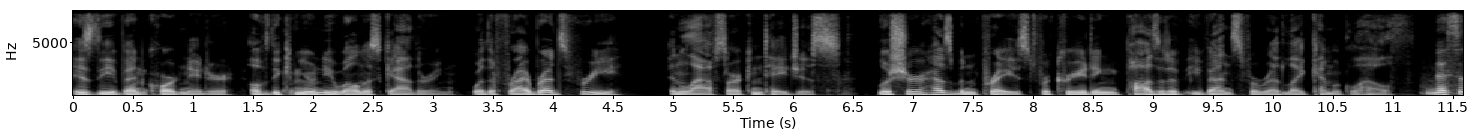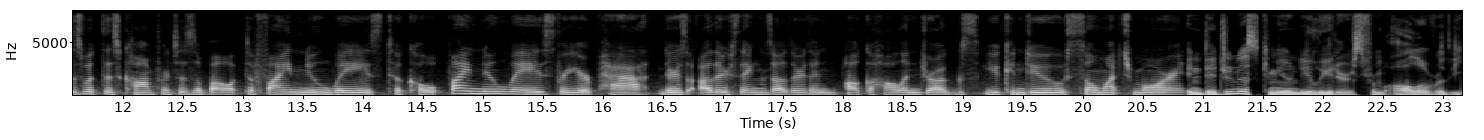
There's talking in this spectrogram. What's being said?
is the event coordinator of the Community Wellness Gathering, where the fry bread's free and laughs are contagious. Lusher has been praised for creating positive events for Red Lake Chemical Health. This is what this conference is about to find new ways to cope, find new ways for your path. There's other things other than alcohol and drugs. You can do so much more. Indigenous community leaders from all over the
